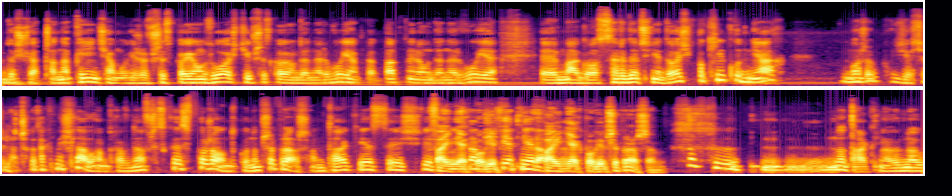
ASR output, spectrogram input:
doświadcza napięcia, mówi, że wszystko ją złości, wszystko ją denerwuje, na przykład partner ją denerwuje, ma go serdecznie dość. Po kilku dniach może powiedzieć, dlaczego tak myślałam, prawda? Wszystko jest w porządku. No przepraszam, tak? Jesteś, jest, Fajnie jak, powie, świetnie fajnie jak powie przepraszam. No tak, no, no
